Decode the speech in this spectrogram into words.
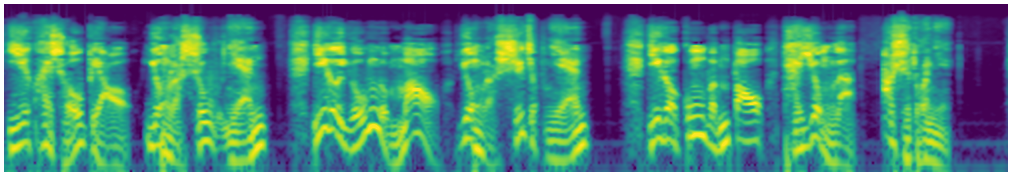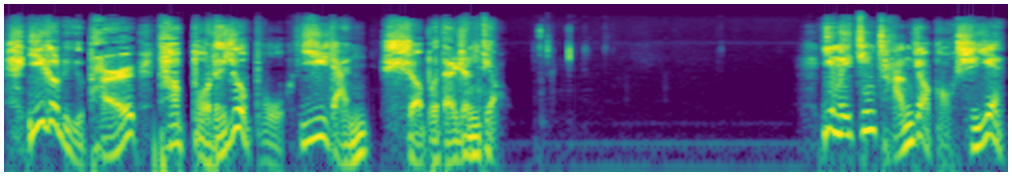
一块手表用了十五年，一个游泳帽用了十九年，一个公文包他用了二十多年，一个铝盆他补了又补，依然舍不得扔掉。因为经常要搞实验，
